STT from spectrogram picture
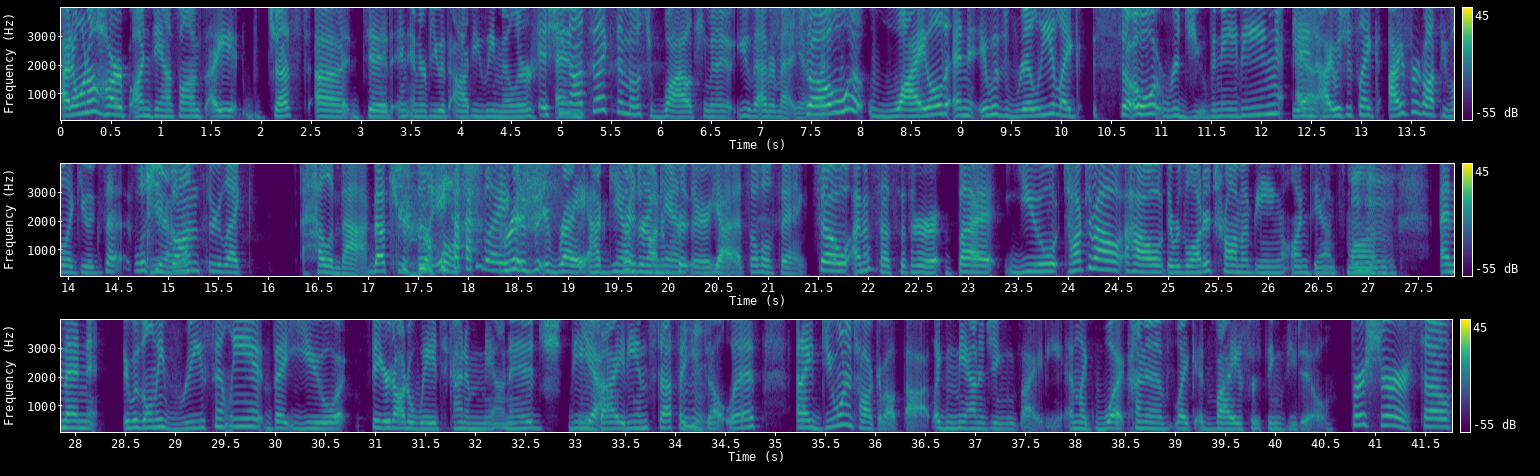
I don't want to harp on Dance Moms. I just uh, did an interview with Abby Lee Miller. Is she not like the most wild human you've ever met in your life? so wild and it was really like so rejuvenating and i was just like i forgot people like you exist Well, she's you know? gone through like hell and back. That's truthfully. true. Like Prison- right had cancer on cancer. prison yeah, it's the whole thing. so i'm obsessed with her but you talked about how there was a lot of trauma being on dance moms Mhm. and then it was only recently that you figured out a way to kind of manage the Yeah. anxiety and stuff that you Mhm. dealt with and i do want to talk about that like managing anxiety and like what kind of like advice or things you do For sure. So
